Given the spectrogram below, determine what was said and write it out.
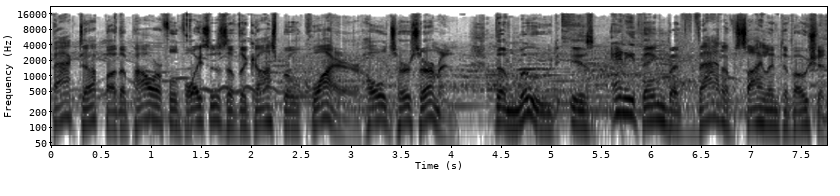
backed up by the powerful voices of the gospel choir, holds her sermon, the mood is anything but that of silent devotion.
